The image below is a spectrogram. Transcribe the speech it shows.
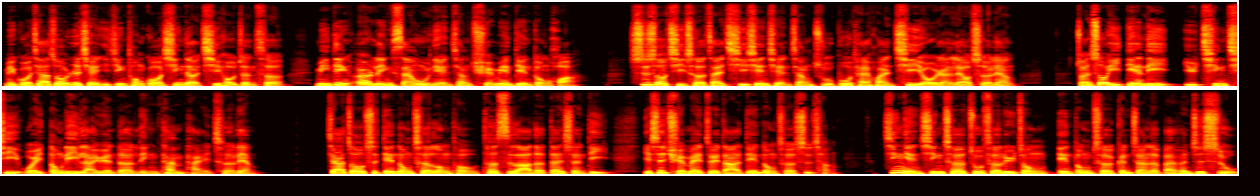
美国加州日前已经通过新的气候政策，明定二零三五年将全面电动化。市售汽车在期限前将逐步汰换汽油燃料车辆，转售以电力与氢气为动力来源的零碳排车辆。加州是电动车龙头特斯拉的诞生地，也是全美最大的电动车市场。今年新车注册率中，电动车更占了百分之十五。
